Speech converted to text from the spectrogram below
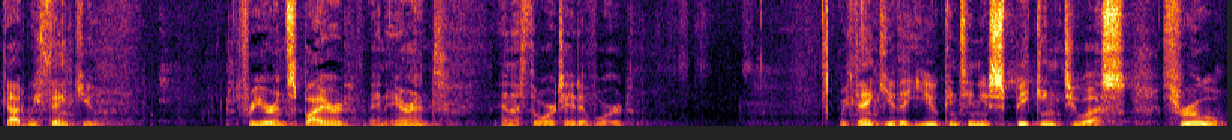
God, we thank you for your inspired inerrant and authoritative word. We thank you that you continue speaking to us through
